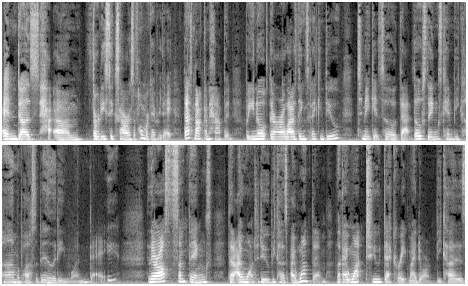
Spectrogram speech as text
and does um, 36 hours of homework every day. That's not going to happen. But you know, there are a lot of things that I can do to make it so that those things can become a possibility one day. And there are also some things that I want to do because I want them. Like, I want to decorate my dorm because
